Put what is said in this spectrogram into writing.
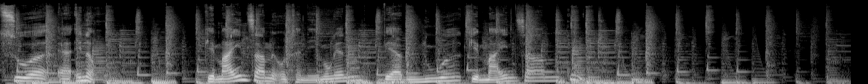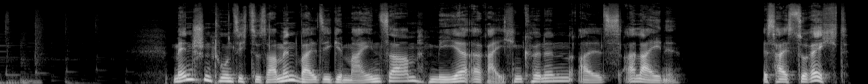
zur Erinnerung. Gemeinsame Unternehmungen werden nur gemeinsam gut. Menschen tun sich zusammen, weil sie gemeinsam mehr erreichen können als alleine. Es heißt zu Recht,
